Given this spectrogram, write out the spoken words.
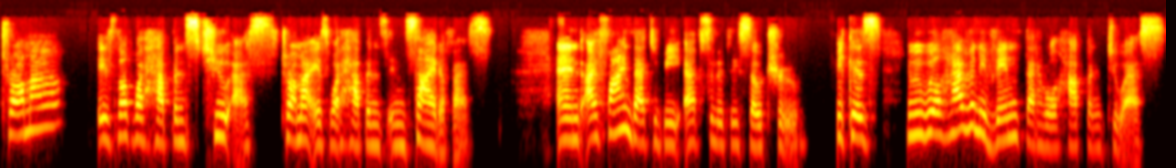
trauma is not what happens to us, trauma is what happens inside of us. And I find that to be absolutely so true because we will have an event that will happen to us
